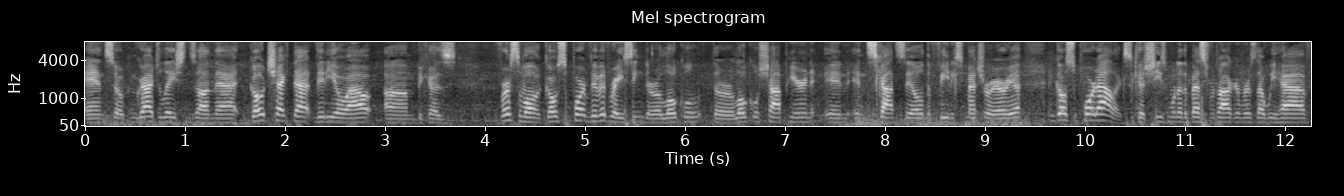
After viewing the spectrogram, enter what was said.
and so congratulations on that. Go check that video out um, because. First of all, go support Vivid Racing. They're a local, they're a local shop here in, in, in Scottsdale, the Phoenix metro area, and go support Alex because she's one of the best photographers that we have.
